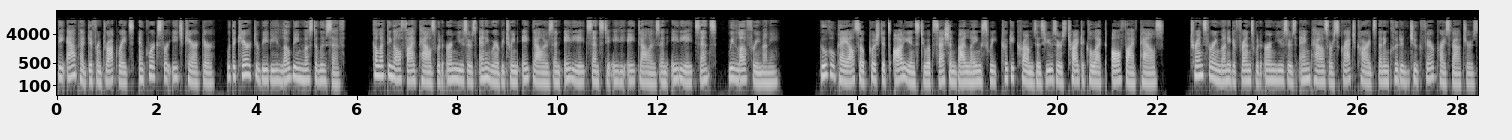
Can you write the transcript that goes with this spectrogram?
the app had different drop rates and quirks for each character, with the character BB Low being most elusive. Collecting all five pals would earn users anywhere between $8.88 to $88.88. We love free money. Google Pay also pushed its audience to obsession by laying sweet cookie crumbs as users tried to collect all five pals. Transferring money to friends would earn users Ang PALs or scratch cards that included Chuk Fair Price vouchers,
